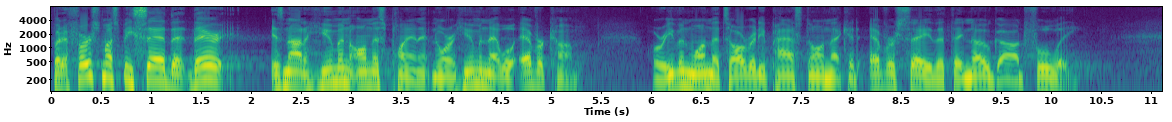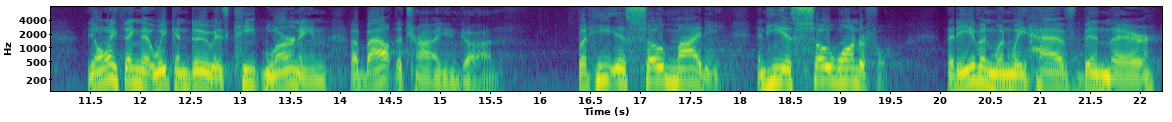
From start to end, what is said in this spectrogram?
But it first must be said that there is not a human on this planet, nor a human that will ever come, or even one that's already passed on, that could ever say that they know God fully. The only thing that we can do is keep learning about the triune God. But He is so mighty and He is so wonderful that even when we have been there,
